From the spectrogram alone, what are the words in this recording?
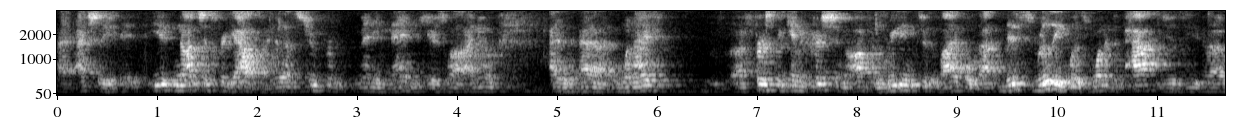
actually, it, it, not just for gals. I know that's true for many men here as well. I know as, uh, when I uh, first became a Christian, often reading through the Bible, that this really was one of the passages. Uh,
